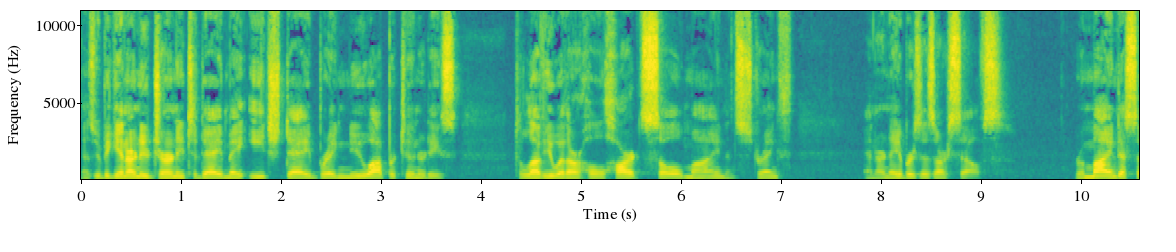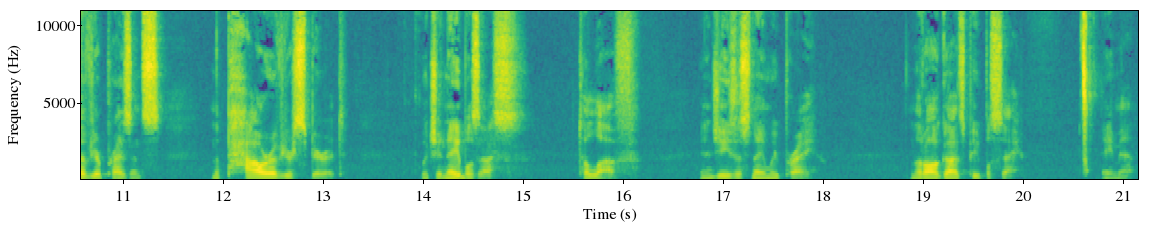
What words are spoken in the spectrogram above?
As we begin our new journey today, may each day bring new opportunities to love you with our whole heart, soul, mind, and strength, and our neighbors as ourselves. Remind us of your presence and the power of your Spirit, which enables us to love. In Jesus' name we pray. Let all God's people say, Amen.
